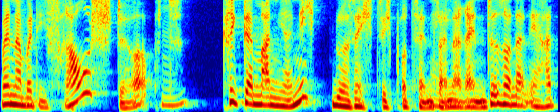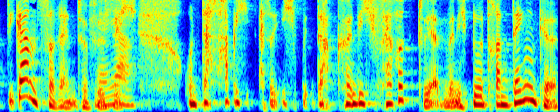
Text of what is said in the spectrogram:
wenn aber die Frau stirbt, mhm kriegt der Mann ja nicht nur 60 Prozent seiner Rente, sondern er hat die ganze Rente für ja, sich. Ja. Und das habe ich, also ich, da könnte ich verrückt werden, wenn ich nur dran denke,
